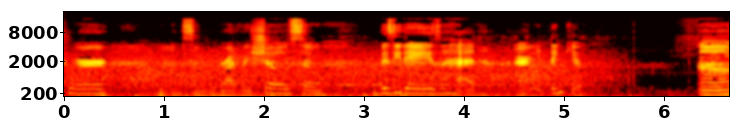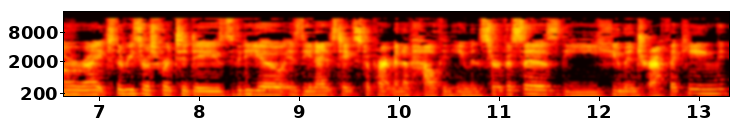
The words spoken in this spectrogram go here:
tour, um, some Broadway shows, so busy days ahead. All right, thank you. All right, the resource for today's video is the United States Department of Health and Human Services, the human trafficking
